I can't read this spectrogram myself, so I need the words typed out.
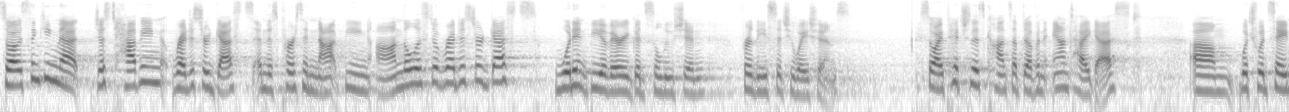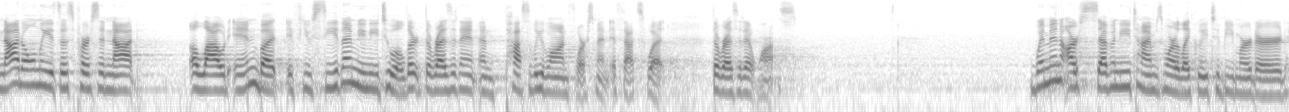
So I was thinking that just having registered guests and this person not being on the list of registered guests wouldn't be a very good solution for these situations. So I pitched this concept of an anti-guest, um, which would say not only is this person not allowed in, but if you see them, you need to alert the resident and possibly law enforcement if that's what the resident wants women are 70 times more likely to be murdered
